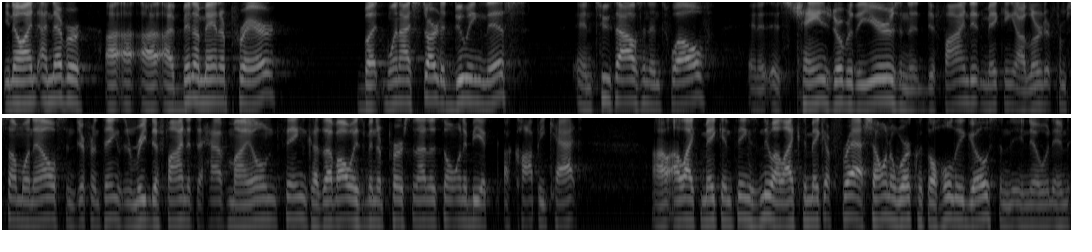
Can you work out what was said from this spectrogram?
You know, I, I never, I, I've been a man of prayer, but when I started doing this in 2012, and it, it's changed over the years and it defined it making i learned it from someone else and different things and redefined it to have my own thing because i've always been a person i just don't want to be a, a copycat I, I, like making things new. I like to make it fresh. I want to work with the holy ghost and you know and,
